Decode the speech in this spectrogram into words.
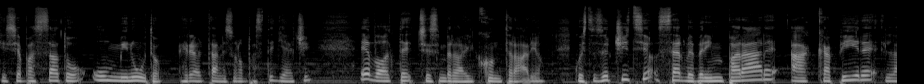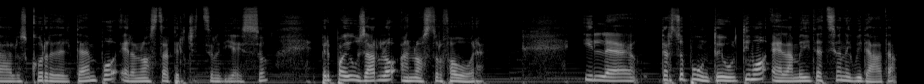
che sia passato un minuto, in realtà ne sono passati dieci, e a volte ci sembrerà il contrario. Questo esercizio serve per imparare a capire la, lo scorrere del tempo e la nostra percezione di esso, per poi usarlo a nostro favore. Il terzo punto e ultimo è la meditazione guidata.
